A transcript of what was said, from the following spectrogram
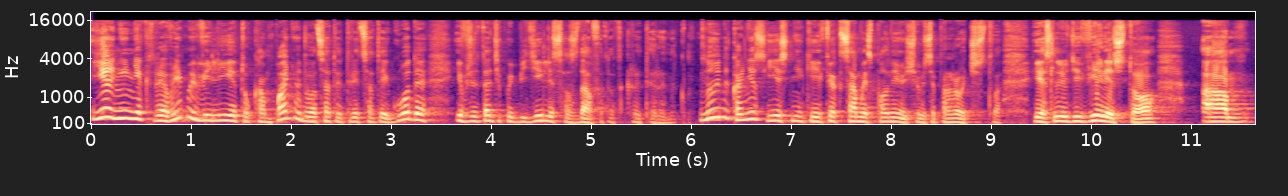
И они некоторое время вели эту кампанию 20-30-е годы и в результате победили, создав этот открытый рынок. Ну и, наконец, есть некий эффект самоисполняющегося пророчества. Если люди верят, что а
